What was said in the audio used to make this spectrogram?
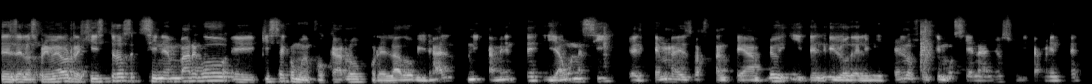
desde los primeros registros. Sin embargo, eh, quise como enfocarlo por el lado viral únicamente y aún así el tema es bastante amplio y, lo delimité en los últimos 100 años únicamente.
